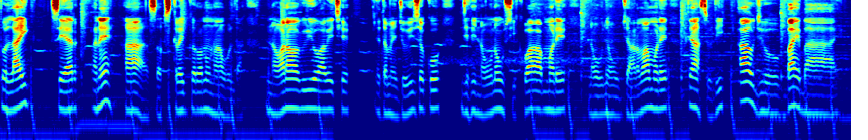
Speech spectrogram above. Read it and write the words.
તો લાઈક શેર અને હા સબસ્ક્રાઈબ કરવાનું ના ભૂલતા. નવા નવા વીડિયો આવે છે એ તમે જોઈ શકો, જેથી નવું નવું શીખવા મળે, નવું નવું જાણવા મળે. ત્યાં સુધી આવજો. બાય બાય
